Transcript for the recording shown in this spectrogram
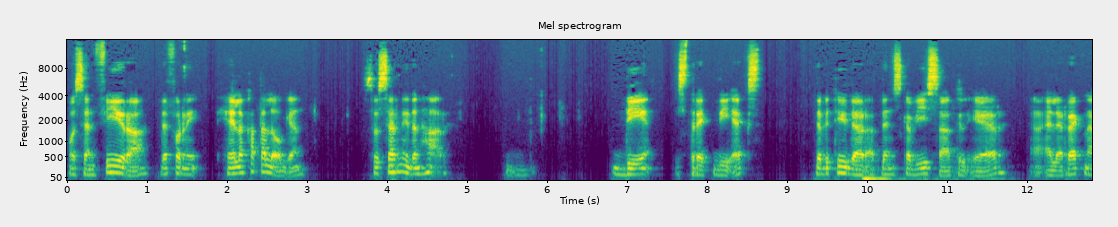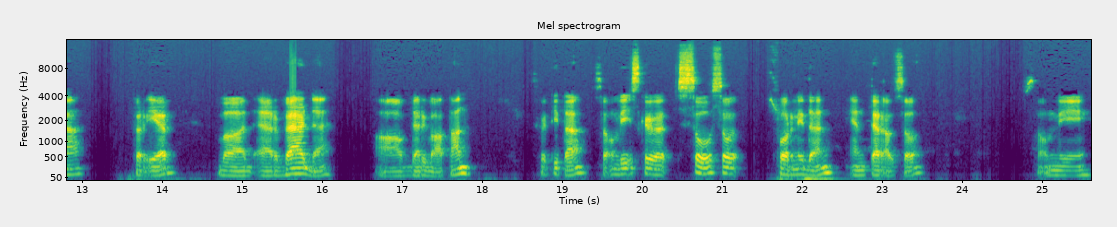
och sen 4, där får ni hela katalogen. Så ser ni den här. D dx. Det betyder att den ska visa till er, eller räkna för er, vad är värde av derivatan. Ska vi titta? Så om vi skriver så, så får ni den. Enter alltså. Så om ni...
